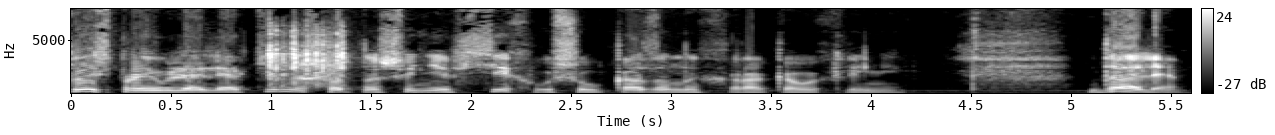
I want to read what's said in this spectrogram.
то есть проявляли активность в отношении всех вышеуказанных раковых линий. Далее.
